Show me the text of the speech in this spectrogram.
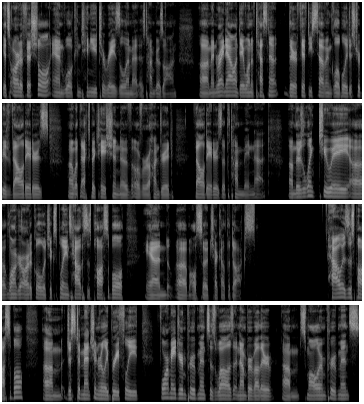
It's artificial and will continue to raise the limit as time goes on. Um, and right now on day one of testnet, there are 57 globally distributed validators uh, with the expectation of over 100 validators at the time of mainnet. Um, there's a link to a uh, longer article which explains how this is possible and um, also check out the docs. How is this possible? Um, just to mention really briefly, four major improvements as well as a number of other um, smaller improvements.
